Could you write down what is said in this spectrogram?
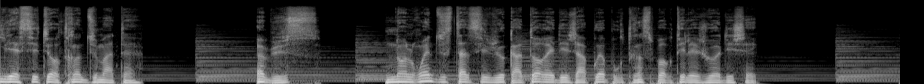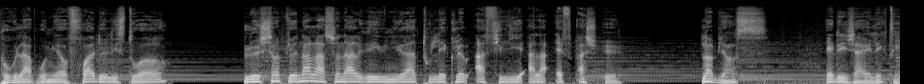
Il est 7h30 du matin. Un bus, non loin du stade Silvio Cator, est déjà prêt pour transporter les joueurs d'échecs. Pour la première fois de l'histoire, le championnat national réunira tous les clubs affiliés à la FHE. L'ambiance est déjà électrique.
